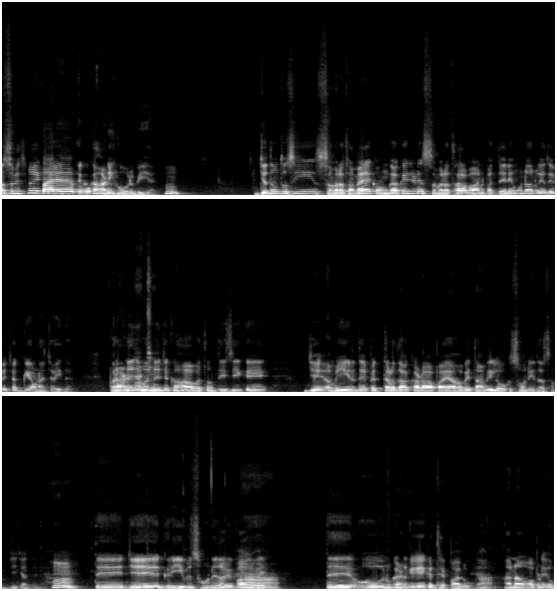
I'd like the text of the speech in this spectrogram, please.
ਅਸਲ ਵਿੱਚ ਨਾ ਇੱਕ ਪਰ- ਇੱਕ ਕਹਾਣੀ ਹੋਰ ਵੀ ਹੈ। ਹੂੰ। ਜਦੋਂ ਤੁਸੀਂ ਸਮਰੱਥਾ ਮੈਂ ਇਹ ਕਹੂੰਗਾ ਕਿ ਜਿਹੜੇ ਸਮਰੱਥਾਵਾਨ ਬੰਦੇ ਨੇ ਉਹਨਾਂ ਨੂੰ ਇਹਦੇ ਵਿੱਚ ਅੱਗੇ ਆਉਣਾ ਚਾਹੀਦਾ। ਪੁਰਾਣੇ। ਜ਼ਮਾਨੇ 'ਚ ਕਹਾਵਤ ਹੁੰਦੀ ਸੀ ਕਿ ਜੇ ਅਮੀਰ ਦੇ ਪਿੱਤਲ ਦਾ ਕੜਾ ਪਾਇਆ ਹੋਵੇ ਤਾਂ ਵੀ ਲੋਕ ਸੋਨੇ ਦਾ ਸਮਝੀ ਜਾਂਦੇ ਨੇ। ਹੂੰ। ਤੇ ਜੇ ਗਰੀਬ ਸੋਨੇ ਦਾ ਵੀ ਪਾ ਲਵੇ ਤੇ ਉਹ ਉਹਨੂੰ ਕਹਿਣਗੇ ਇਹ ਕਿੱਥੇ ਪਾ ਲੂਗਾ। ਹਨਾ ਉਹ ਆਪਣੇ ਉਹ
